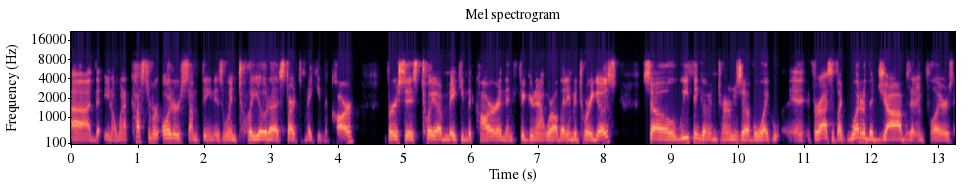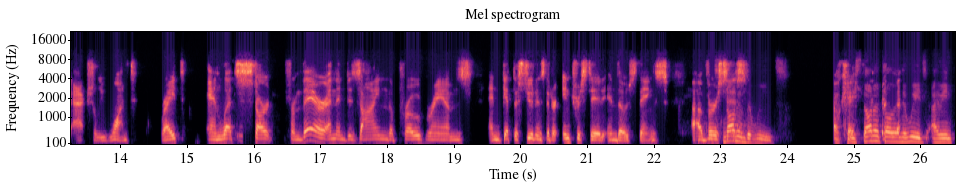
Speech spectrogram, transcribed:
uh, that you know when a customer orders something is when Toyota starts making the car versus Toyota making the car and then figuring out where all that inventory goes. So we think of in terms of like eh, for us, it's like what are the jobs that employers actually want, right? And let's start from there and then design the programs and get the students that are interested in those things uh, versus it's not in the weeds. Okay. It's not at all in the weeds. I mean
